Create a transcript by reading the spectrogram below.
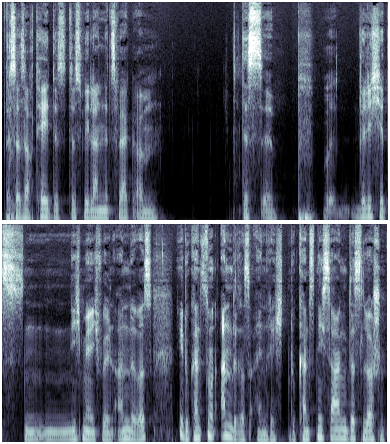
Dass er sagt, hey, das, das WLAN-Netzwerk, ähm, das äh, will ich jetzt nicht mehr, ich will ein anderes. Nee, du kannst nur ein anderes einrichten. Du kannst nicht sagen, das löschen.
